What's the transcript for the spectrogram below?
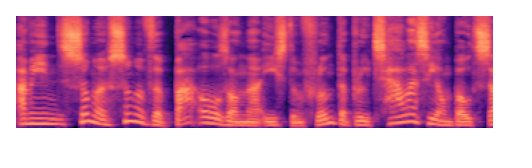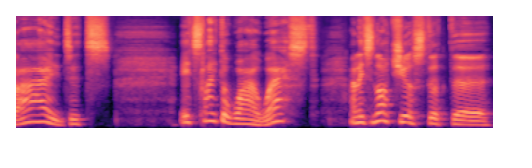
I mean, some of some of the battles on that Eastern Front, the brutality on both sides, it's it's like the Wild West. And it's not just that the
